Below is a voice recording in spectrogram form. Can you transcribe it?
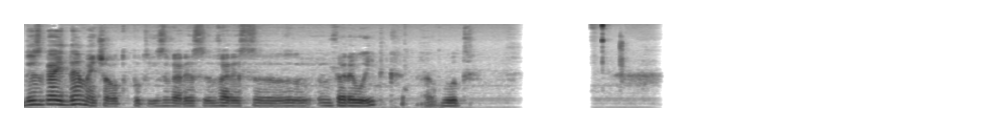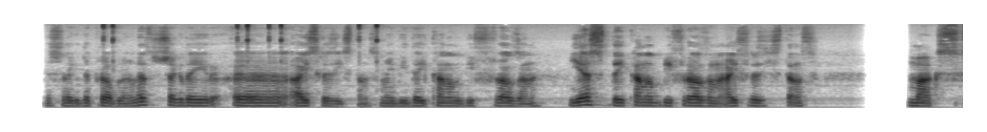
This guy damage output is very very uh, very weak, uh, but it's like the problem. Let's check their uh, ice resistance. Maybe they cannot be frozen. Yes, they cannot be frozen. Ice resistance max,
